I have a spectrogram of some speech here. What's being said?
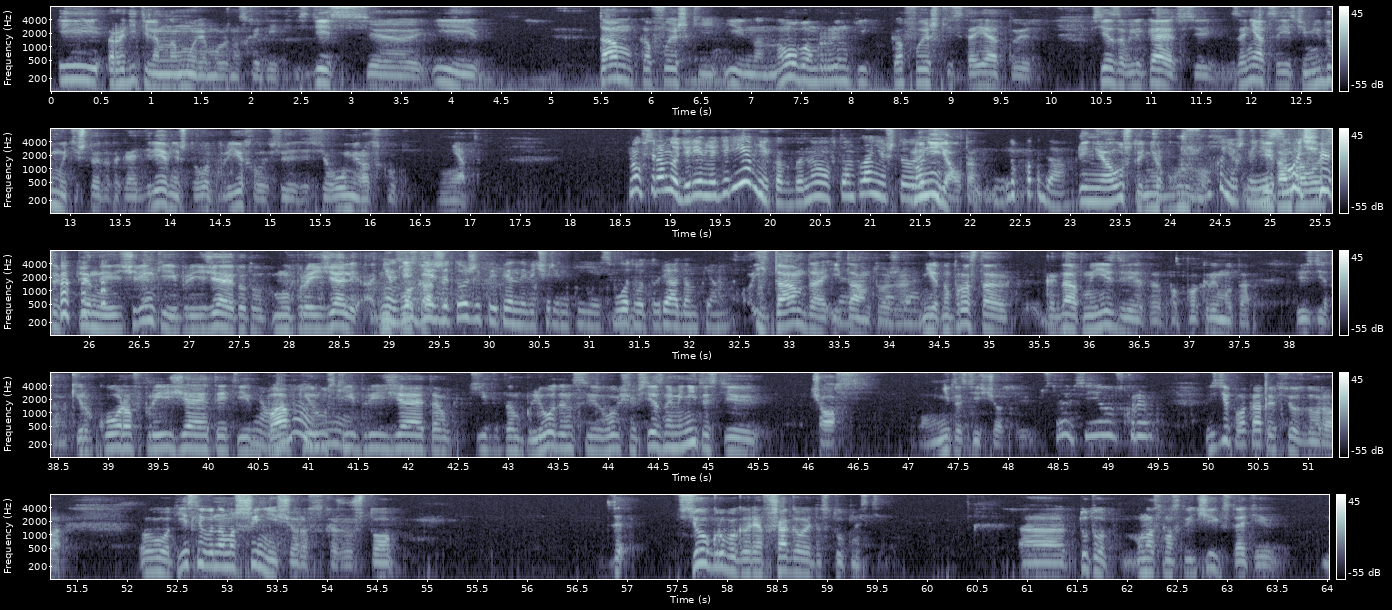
И родителям на море можно сходить. Здесь э, и там кафешки, и на новом рынке кафешки стоят. То есть все завлекают, все заняться есть чем. Не думайте, что это такая деревня, что вот приехал и все, здесь все умер от скуки. Нет. Ну, все равно деревня деревни, как бы, но в том плане, что... Но не Ялта. Ну, как да. И не Алушта, и не Гурзуф. Ну, конечно, где не там Сочи. проводятся пенные вечеринки и приезжают, вот, мы проезжали, одни Нет, здесь, здесь же тоже пенные вечеринки есть. Вот, вот рядом прям. И там, да, и Да, там тоже. да. Нет, ну просто, когда вот мы ездили это по, по Крыму-то, везде там Киркоров приезжает, эти Ну, бабки ну, русские нет. приезжают, там какие-то там блюденцы, в общем, все знаменитости час. Знаменитости из час. И, Представляете, все в Крым. Везде плакаты, все здорово. Вот. Если вы на машине, еще раз скажу, что все, грубо говоря, в шаговой доступности. А, Тут вот у нас москвичи, кстати,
